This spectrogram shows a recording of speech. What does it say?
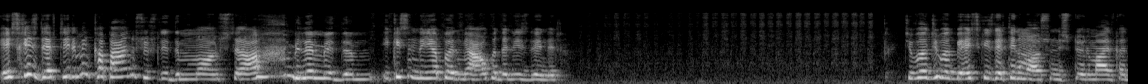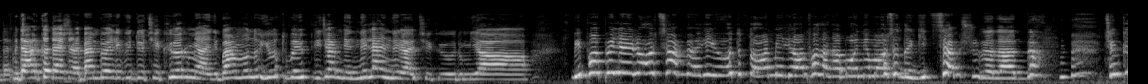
eskiz defterimin kapağını süsledim mi olsa? Bilemedim. İkisini de yaparım ya o kadar izlenir. Cıvıl cıvıl bir eskiz defterim olsun istiyorum arkadaşlar. Bir de arkadaşlar ben böyle video çekiyorum yani. Ben bunu YouTube'a yükleyeceğim diye neler neler çekiyorum ya. Bir popüler olsam böyle YouTube'da 10 milyon falan abonem olsa da gitsem şuralardan. Çünkü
